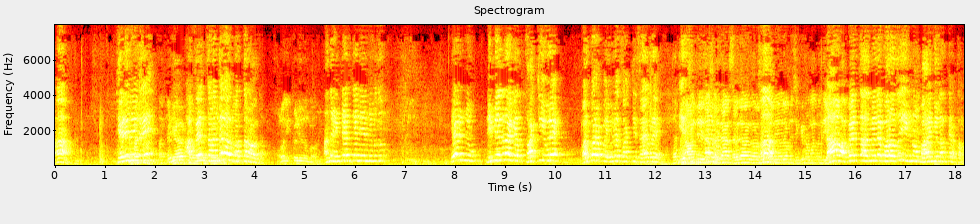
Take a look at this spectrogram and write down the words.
ಹಾ. ಕೇಳಿದ್ರಿ ಅಫೆನ್ಸ್ ಆದ್ಮೇಲೆ ಅವ್ರು ಬರ್ತಾರ. ಹೌದಾ. ಅಂದ್ರೆ ಇಂಟೆನ್ಷನ್ ಏನ್ ನಿಮ್ಮದು ಹೇಳಿ ನೀವು. ನಿಮ್ಮ ಎದುರಾಗ ಸಾಕ್ಷಿ ಇವರೇ. ಬರ್ಕೋರಪ್ಪ ಇವನೇ ಸಾಕ್ತಿ ಸಾಹೇಬ್ರೆ. ನಾವು ಅಭ್ಯರ್ಥ ಆದ್ಮೇಲೆ ಬರೋದು ಈಗ ನಾವು ಬರಂಗಿಲ್ಲ ಅಂತ ಹೇಳ್ತಾರ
